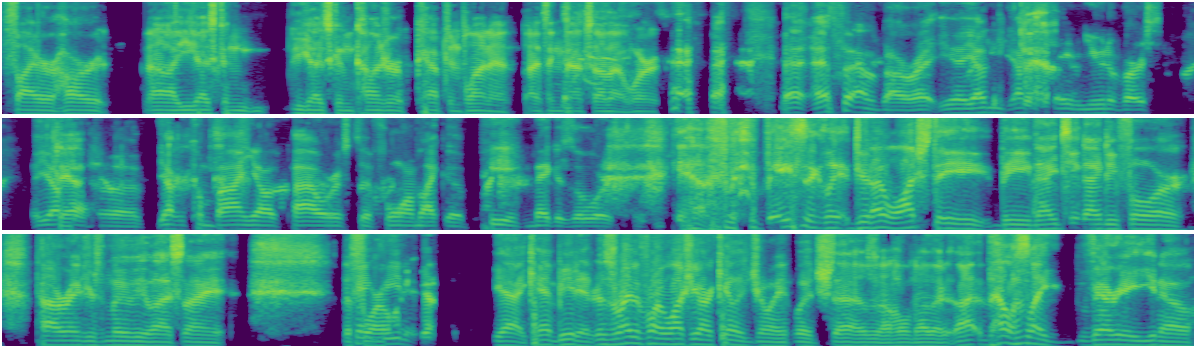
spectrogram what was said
fire, heart, uh, you guys can you guys can conjure up Captain Planet. I think that's how that works. That, that sounds about right. Yeah, y'all can, y'all can save the universe. Y'all Yeah. can uh, y'all can combine y'all's powers to form like a pig megazord. Yeah, basically, dude. I watched the the 1994 Power Rangers movie last night. Before, yeah, I can't beat it. It was right before I watched the R. Kelly joint, which that was a whole nother. That, that was like very, you know,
